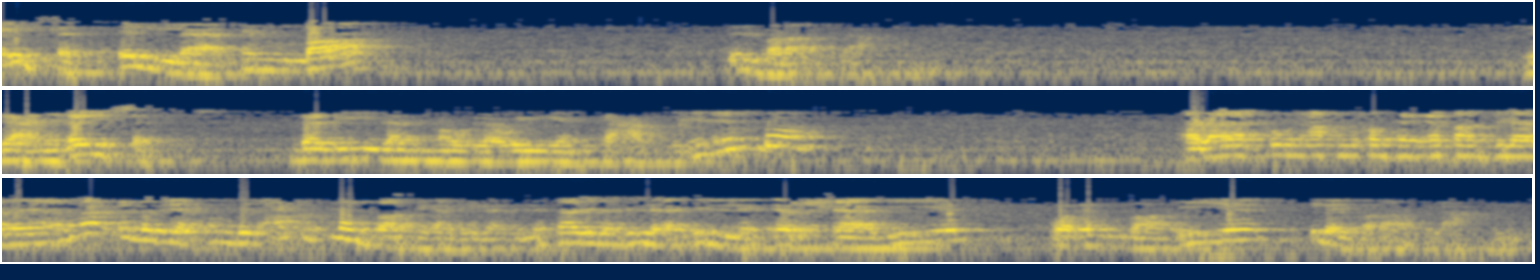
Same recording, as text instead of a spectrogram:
ليست إلا إنضاء للبراءة العقلية. يعني ليست دليلا مولويا كعبد إنضاء ألا يحكم العقل بقول العقاب بلا بيان؟ لا الذي يحكم بالعقل مضى في هذه الأدلة؟ هذه الأدلة أدلة إرشادية وإنضائية إلى البراءة العقلية.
